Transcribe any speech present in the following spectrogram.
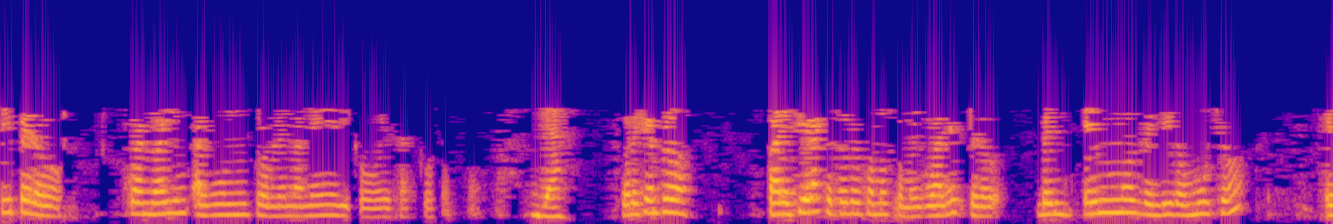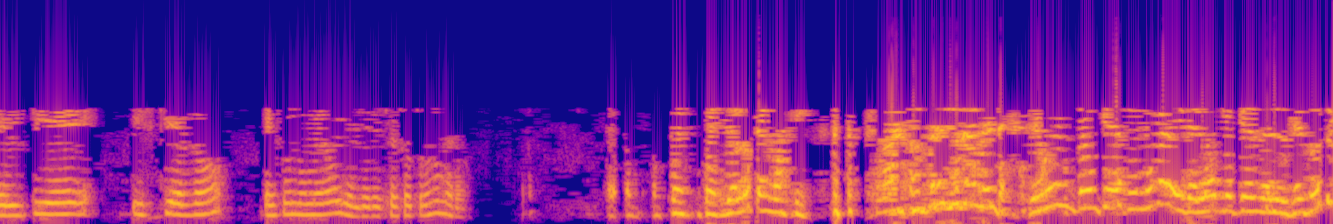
sí, pero cuando hay un, algún problema médico o esas cosas, ¿no? Ya. Por ejemplo, pareciera que todos somos como iguales, pero ven- hemos vendido mucho. El pie izquierdo es un número y el derecho es otro número. Eh, Pues, pues yo lo tengo así. Precisamente, de un, de un que es un número y del otro que es el, del otro,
